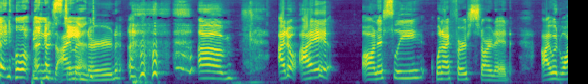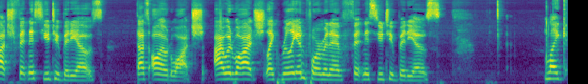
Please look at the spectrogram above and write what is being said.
I don't because understand. I'm a nerd. um, I don't. I honestly, when I first started, I would watch fitness YouTube videos. That's all I would watch. I would watch like really informative fitness YouTube videos. Like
